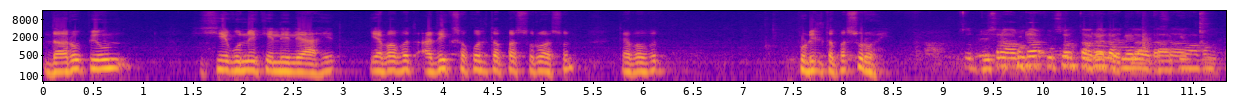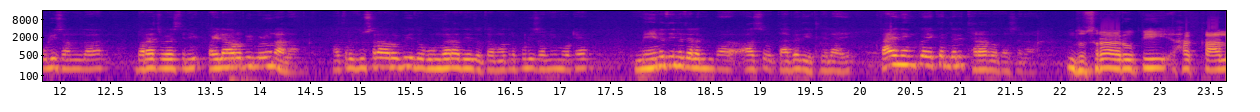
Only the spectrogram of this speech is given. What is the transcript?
दारू पिऊन हे गुन्हे केलेले आहेत. याबाबत अधिक सखोल तपास सुरू असून त्याबाबत पुढील तपास सुरू आहे. तो दुसरा आरोपी ताब्यात? होता किंवा मग पोलिसांना बऱ्याच वेळेस त्यांनी पहिला आरोपी मिळून आला. मात्र दुसरा आरोपी तो गुंगारा देत होता. मात्र पोलिसांनी मोठ्या मेहनतीने त्याला आज ताब्यात घेतलेला आहे. काय नेमकं एकंदरीत थरार होता सर दुसरा आरोपी हा काल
